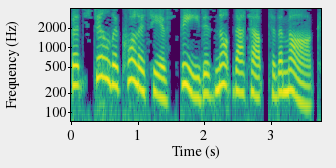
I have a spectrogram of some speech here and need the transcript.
But still the quality of speed is not that up to the mark.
